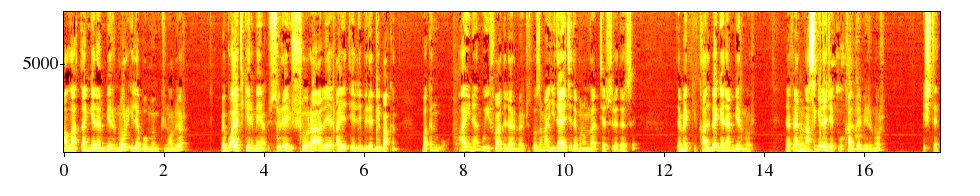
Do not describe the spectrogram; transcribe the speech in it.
Allah'tan gelen bir nur ile bu mümkün oluyor. Ve bu ayet-i kerimeye Süre-i Şura ayet 51'e bir bakın. Bakın aynen bu ifadeler mevcut. O zaman hidayeti de bununla tefsir edersek demek ki kalbe gelen bir nur. Efendim nasıl gelecek bu kalbe bir nur? İşte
